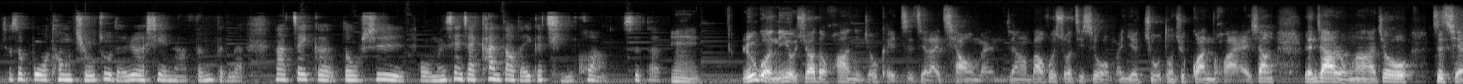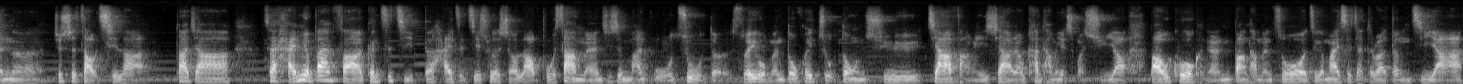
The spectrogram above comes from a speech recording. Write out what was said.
就是拨通求助的热线啊等等的，那这个都是我们现在看到的一个情况。是的，嗯，如果你有需要的话，你就可以直接来敲门，这样包括说，其实我们也主动去关怀，像任嘉荣啊，就之前呢就是早期啦，大家。在还没有办法跟自己的孩子接触的时候，老菩萨们其实蛮无助的，所以我们都会主动去家访一下，然后看他们有什么需要，包括可能帮他们做这个麦斯加德拉登记啊，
